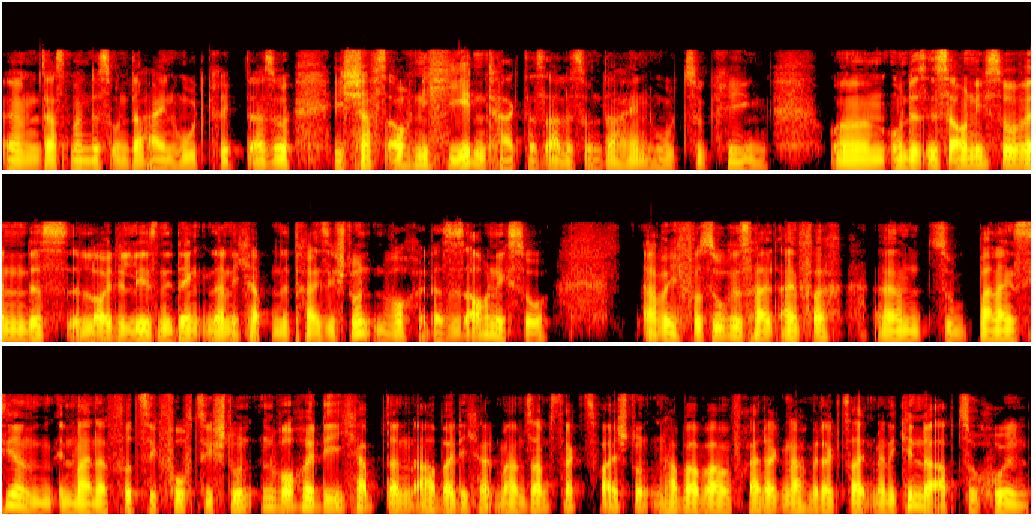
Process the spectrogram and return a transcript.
ähm, dass man das unter einen Hut kriegt. Also ich schaffe es auch nicht jeden Tag, das alles unter einen Hut zu kriegen. Ähm, und es ist auch nicht so, wenn das Leute lesen, die denken dann, ich habe eine 30-Stunden-Woche. Das ist auch nicht so. Aber ich versuche es halt einfach ähm, zu balancieren in meiner 40, 50 Stunden Woche, die ich habe. Dann arbeite ich halt mal am Samstag zwei Stunden, habe aber am Freitagnachmittag Zeit, meine Kinder abzuholen.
